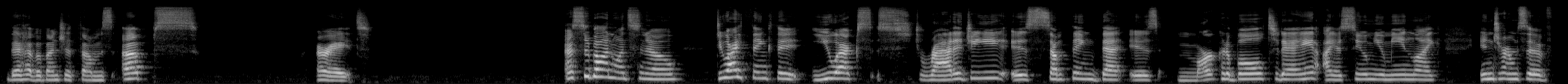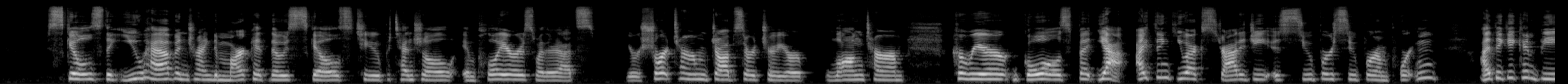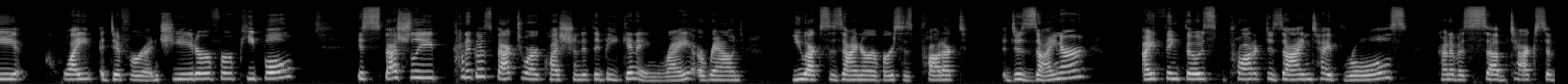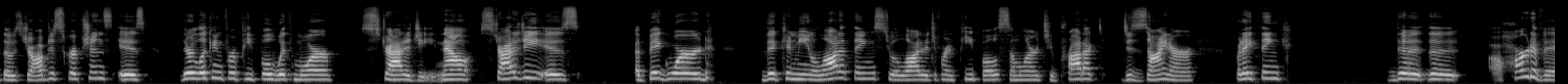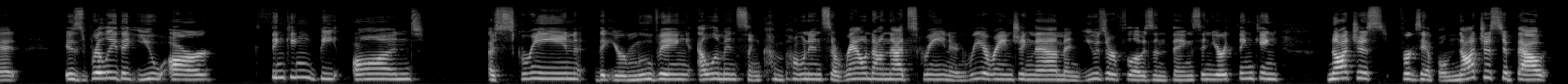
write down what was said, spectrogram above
They have a bunch of thumbs ups. All right. Esteban wants to know Do I think that UX strategy is something that is marketable today? I assume you mean like in terms of skills that you have and trying to market those skills to potential employers, whether that's your short term job search or your long term career goals. But yeah, I think UX strategy is super, super important. I think it can be quite a differentiator for people especially kind of goes back to our question at the beginning, right? Around UX designer versus product designer. I think those product design type roles, kind of a subtext of those job descriptions, is they're looking for people with more strategy. Now, strategy is a big word that can mean a lot of things to a lot of different people, similar to product designer. But I think the the heart of it is really that you are thinking beyond a screen that you're moving elements and components around on that screen and rearranging them and user flows and things. And you're thinking not just for example not just about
